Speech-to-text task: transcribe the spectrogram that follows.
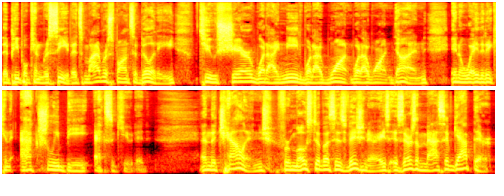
that people can receive. It's my responsibility to share what I need, what I want, what I want done in a way that it can actually be executed. And the challenge for most of us as visionaries is there's a massive gap there.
